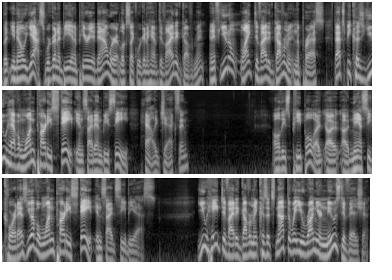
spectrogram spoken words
But you know, yes, we're going to be in a period now where it looks like we're going to have divided government. And if you don't like divided government in the press, that's because you have a one party state inside NBC, Hallie Jackson. All these people, uh, uh, uh, Nancy Cordes, you have a one party state inside CBS. You hate divided government because it's not the way you run your news division.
